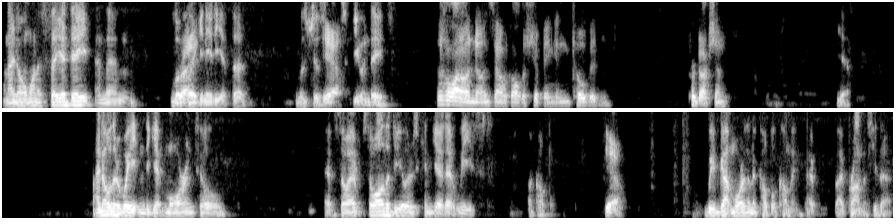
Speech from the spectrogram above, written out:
And I don't want to say a date and then look right. like an idiot that was just yeah. spewing dates. There's a lot of unknowns now with all the shipping and COVID and production. Yeah. I know they're waiting to get more until so so all the dealers can get at least a couple. Yeah. We've got more than a couple coming. I, I promise you that.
